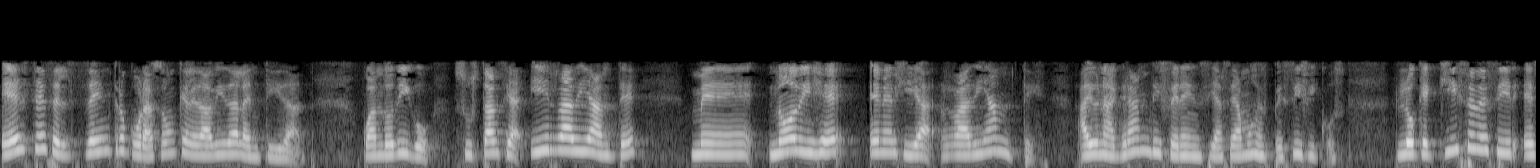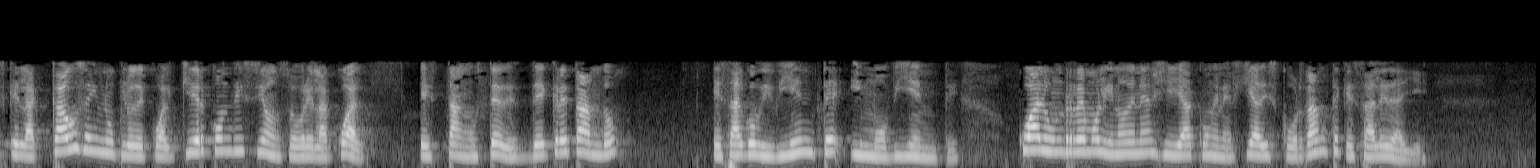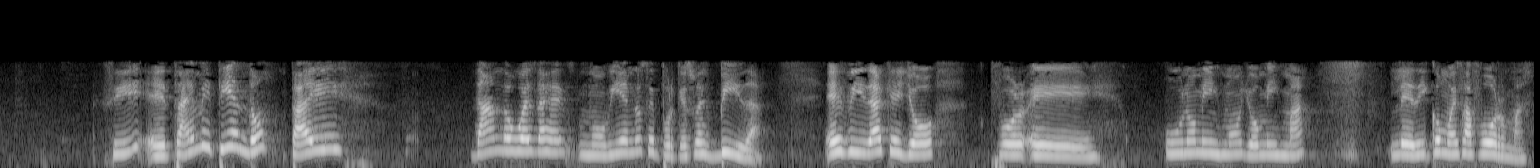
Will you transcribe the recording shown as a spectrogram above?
este es el centro corazón que le da vida a la entidad. Cuando digo sustancia irradiante, me, no dije energía radiante. Hay una gran diferencia, seamos específicos. Lo que quise decir es que la causa y núcleo de cualquier condición sobre la cual están ustedes decretando es algo viviente y moviente, cual un remolino de energía con energía discordante que sale de allí. ¿Sí? Está emitiendo, está ahí dando vueltas, moviéndose, porque eso es vida. Es vida que yo, por, eh, uno mismo, yo misma, le di como esa forma,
